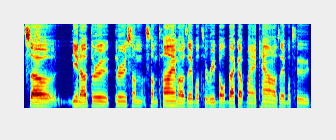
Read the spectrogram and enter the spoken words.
so you know through through some some time I was able to rebuild back up my account. I was able to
